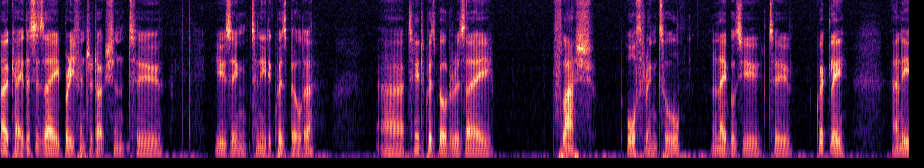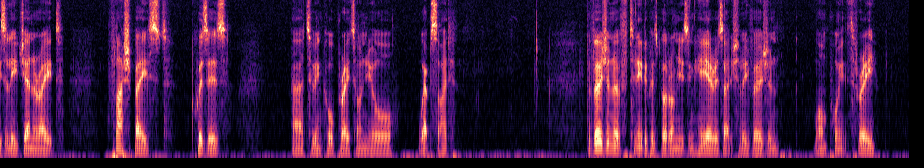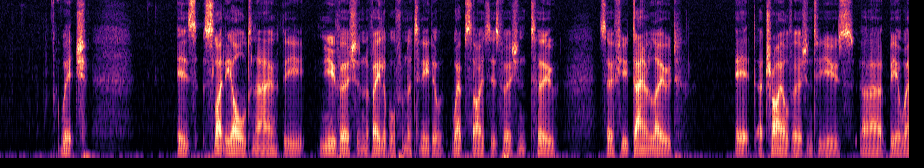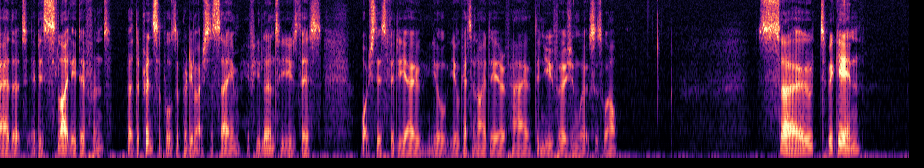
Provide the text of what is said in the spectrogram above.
Okay, this is a brief introduction to using Tanida Quiz Builder. Uh, Tanida Quiz Builder is a Flash authoring tool that enables you to quickly and easily generate Flash-based quizzes uh, to incorporate on your website. The version of Tanida Quiz Builder I'm using here is actually version 1.3 which is slightly old now. The new version available from the Tanida website is version 2 so if you download it a trial version to use uh, be aware that it is slightly different but the principles are pretty much the same. If you learn to use this watch this video you'll you'll get an idea of how the new version works as well. So to begin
